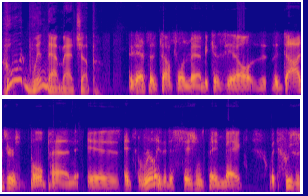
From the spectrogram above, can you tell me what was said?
Who would win that matchup? That's a tough one, man, because you know the, the Dodgers bullpen is it's really the decisions they make with who's a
